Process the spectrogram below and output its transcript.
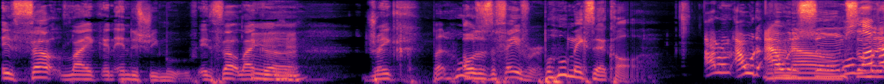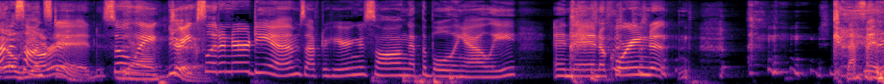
it felt like an industry move. It felt like a Drake. But who- owes us a favor? but who makes that call? I don't. I would. I, don't would know. assume well, someone Love Renaissance LVRN. did. So Yeah. like, Yeah. Drake slid into her DMs after hearing a song at the bowling alley. And then, according to That's it.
